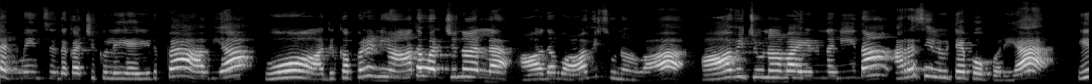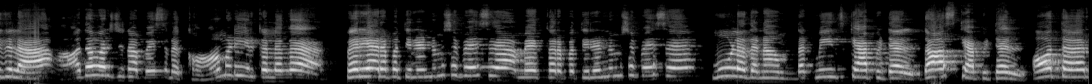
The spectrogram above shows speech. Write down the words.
தட் மீன்ஸ் இந்த கட்சிக்குள்ளேயே இருப்ப. ஆவியா? ஓ அதுக்கப்புறம் நீ ஆதவ அர்ஜுனா இல்ல. ஆதவ ஆவிசுனாவா? ஆவிச்சுனாவா இருந்த நீ தான் அரசியல் விட்டே போறியா? இதுல ஆதவர்ஜுனா பேசின காமெடி இருக்குல்லங்க. பெரியார பத்தி ரெண்டு நிமிஷம் பேசு அம்பேத்கரை பத்தி ரெண்டு நிமிஷம் பேசு. மூலதனம் that means capital Das capital author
